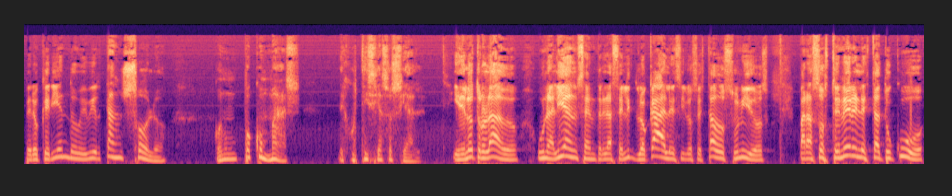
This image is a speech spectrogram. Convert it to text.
pero queriendo vivir tan solo, con un poco más de justicia social y del otro lado, una alianza entre las élites locales y los Estados Unidos para sostener el statu quo,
